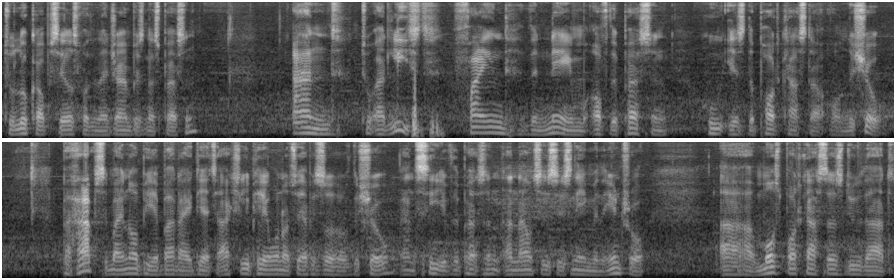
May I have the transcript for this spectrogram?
to look up sales for the Nigerian business person and to at least find the name of the person who is the podcaster on the show. Perhaps it might not be a bad idea to actually play one or two episodes of the show and see if the person announces his name in the intro. Uh, most podcasters do that.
